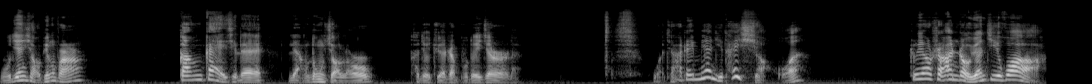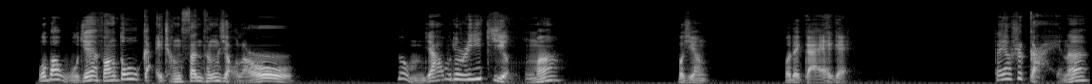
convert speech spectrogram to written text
五间小平房，刚盖起来两栋小楼，他就觉着不对劲儿了。我家这面积太小啊！这要是按照原计划，我把五间房都改成三层小楼，那我们家不就是一井吗？不行，我得改改。但要是改呢，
